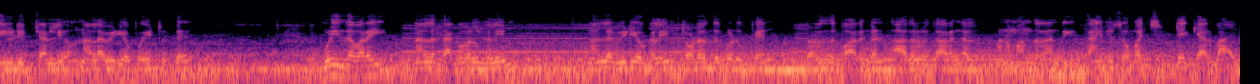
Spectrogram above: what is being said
யூடியூப் சேனல்லையும் நல்ல வீடியோ போயிட்டுருக்கு. முடிந்தவரை நல்ல தகவல்களையும் நல்ல வீடியோக்களையும் தொடர்ந்து கொடுப்பேன். தொடர்ந்து பாருங்கள் ஆதரவு தாருங்கள். மனமார்ந்த நன்றி. Thank you so much take care bye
